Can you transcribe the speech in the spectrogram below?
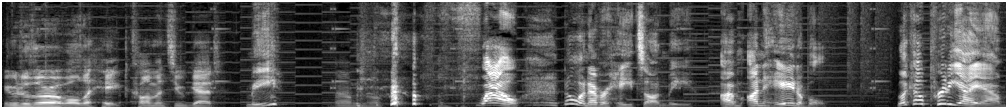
You deserve all the hate comments you get. Me? I don't know. Wow, no one ever hates on me. I'm unhateable. Look how pretty I am.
